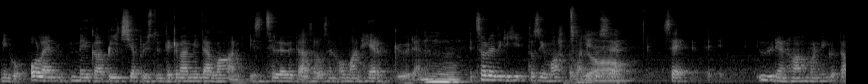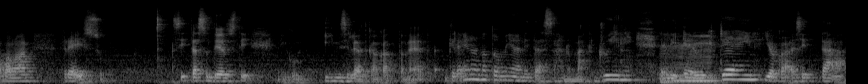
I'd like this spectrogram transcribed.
niin kuin olen mega bitch ja pystyn tekemään mitä vaan, ja sitten se löytää sellaisen oman herkkyyden. Mm. Et se oli jotenkin tosi mahtava niin se, se yhden hahmon niin kuin tavallaan reissu. Sitten tässä on tietysti niin kuin ihmisille, jotka on katsoneet Grain Anatomia, niin tässähän on McDreamy, eli Mm. Eric Dane, joka esittää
